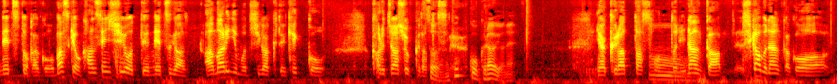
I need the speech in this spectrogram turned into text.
熱とか、こう、バスケを観戦しようっていう熱があまりにも違くて、結構、カルチャーショックだったそうだですね。ね。結構食らうよね。いや、食らったっす、本当に。うん。なんか、しかもなんかこう、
